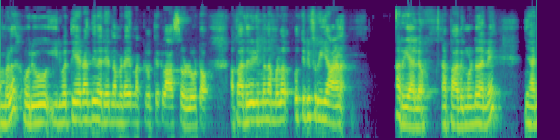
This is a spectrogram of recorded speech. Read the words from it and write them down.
നമ്മൾ ഒരു ഇരുപത്തിയേഴാം തീയതി വരെ നമ്മുടെ മക്കൾക്ക് ക്ലാസ് ഉള്ളൂ കേട്ടോ അപ്പോൾ അത് കഴിയുമ്പോൾ നമ്മൾ ഒത്തിരി ഫ്രീ ആണ്. അറിയാലോ. അപ്പോൾ അതുകൊണ്ട് തന്നെ ഞാൻ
